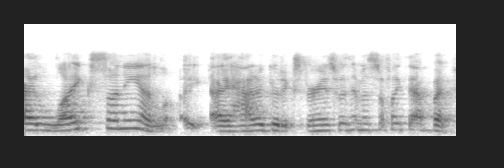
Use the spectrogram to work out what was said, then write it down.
I like Sonny. I, I had a good experience with him and stuff like that. But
